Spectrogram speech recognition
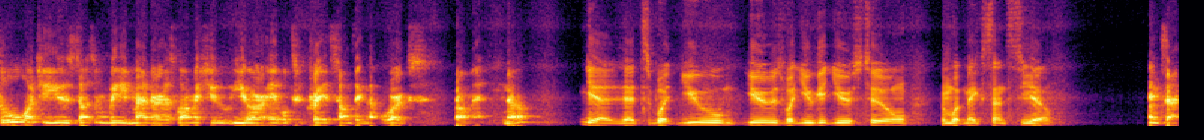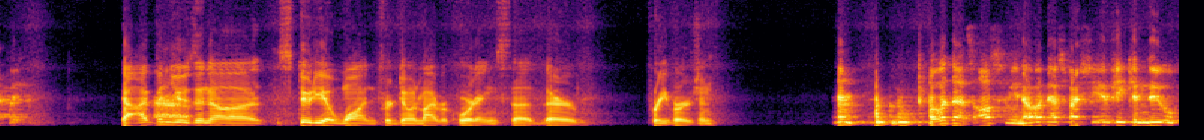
tool, what you use, doesn't really matter as long as you you are able to create something that works from it. You know? Yeah, it's what you use, what you get used to, and what makes sense to you. Exactly. Yeah, I've been Uh, using uh, Studio One for doing my recordings, uh, their free version. Hmm. Well, but that's awesome, you know, and especially if you can do,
